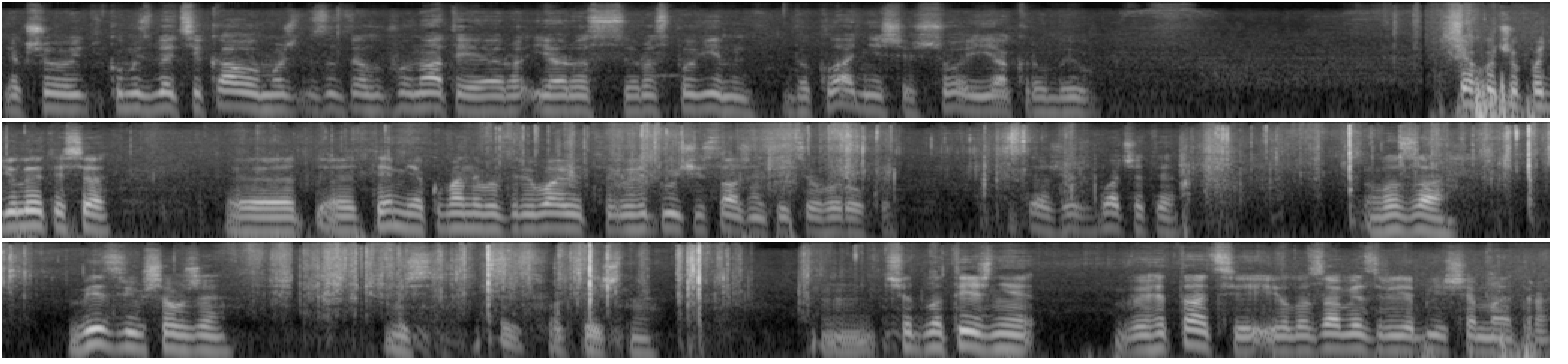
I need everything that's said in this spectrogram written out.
Якщо комусь буде цікаво, можете зателефонувати, я, ро- я роз, розповім докладніше, що і як робив. Ще хочу поділитися е, е, тим, як у мене визрівають вегетуючі саджанці цього року. Теж бачите, лоза визрівша вже. Ось, ось фактично. Ще два тижні вегетації і лоза визріє більше метра.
